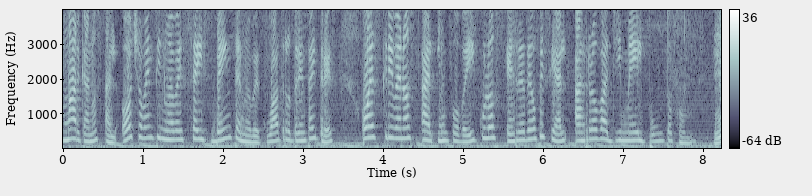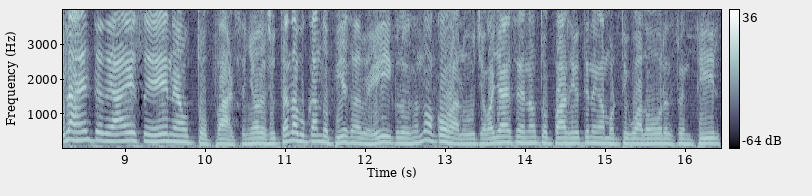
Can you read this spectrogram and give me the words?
márcanos al 829-620-9433 o escríbenos al gmail.com. Y la gente de ASN Autopar, señores, si usted anda buscando piezas de vehículos, no coja lucha, vaya ASN Autopar, ellos tienen amortiguadores, frentil,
